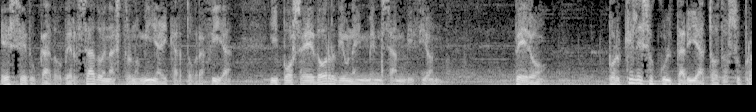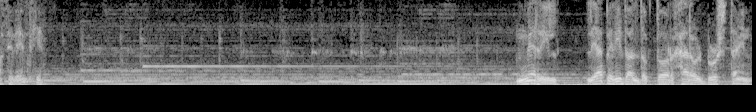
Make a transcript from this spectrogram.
Es educado, versado en astronomía y cartografía, y poseedor de una inmensa ambición. Pero, ¿por qué les ocultaría a todos su procedencia? Merrill le ha pedido al doctor Harold Burstein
